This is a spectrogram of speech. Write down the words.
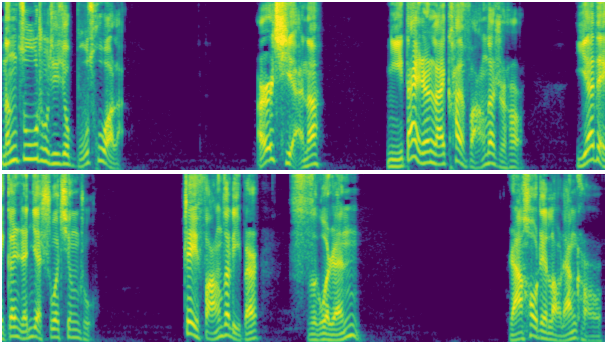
能租出去就不错了。而且呢，你带人来看房的时候，也得跟人家说清楚，这房子里边死过人。然后这老两口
